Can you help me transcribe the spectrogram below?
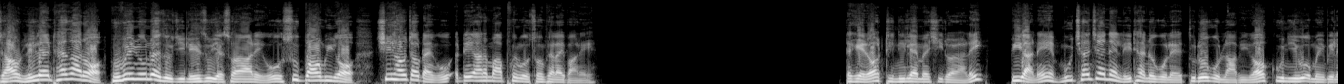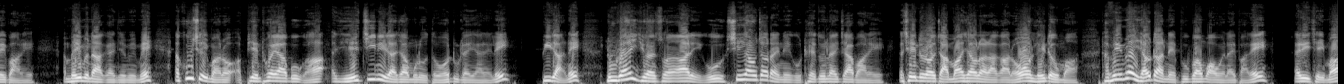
ကြောင့်လီလန်ထန်းကတော့ဘိုးဘေးမျိုးနွယ်စုကြီးလေးစုရဲ့ဆွမ်းအားတွေကိုစုပေါင်းပြီးတော့ရှေးဟောင်းကြောက်တိုင်ကိုအတင်းအားဓမ္မဖွင့်ဖို့ဆုံးဖြတ်လိုက်ပါတယ်တကယ်တော့ဒီနီးလည်းမရှိတော့တာလေပြီးတာနဲ့မူချမ်းချမ်းနဲ့လေးထန်တို့ကိုလည်းသူတို့ကိုလာပြီးတော့ကူညီဖို့အမိန့်ပေးလိုက်ပါတယ်အမိန့်မနာခံခြင်းပေမဲ့အခုချိန်မှာတော့အပြင်ထွက်ရဖို့ကအရေးကြီးနေတာကြောင့်မလို့သဘောတူလိုက်ရတယ်လေ ပြီးတာနဲ့လူတိုင်းရွံဆွမ်းအားတွေကိုရှေးဟောင်းကြောက်တိုင်တွေကိုထည့်သွင်းလိုက်ကြပါတယ်အချိန်တော်တော်ကြာမှရောက်လာတာကတော့လင်းတုံမှာဒါပေမဲ့ရောက်တာနဲ့ပူပေါင်းပါဝင်လိုက်ပါတယ်အဲ့ဒီချိန်မှာ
